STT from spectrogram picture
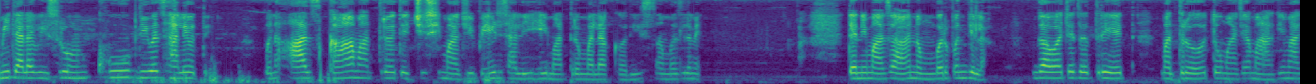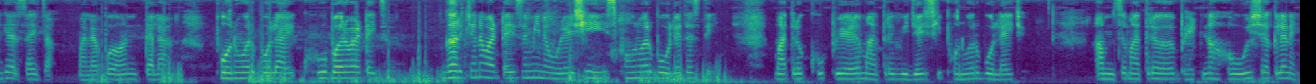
मी त्याला विसरून खूप दिवस झाले होते. पण आज का मात्र त्याच्याशी माझी भेट झाली हे मात्र मला कधीच समजलं नाही. त्याने माझा नंबर पण दिला. गावाच्या जत्रेत मात्र तो माझ्या मागे मागे असायचा. मला पण त्याला फोनवर बोलाय खूप बरं वाटायचं. घरच्यांना वाटायचं मी नवऱ्याशीच फोनवर बोलत असते. मात्र खूप वेळ मात्र विजयशी फोनवर बोलायचे. आमचं मात्र भेटणं होऊ शकलं नाही.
